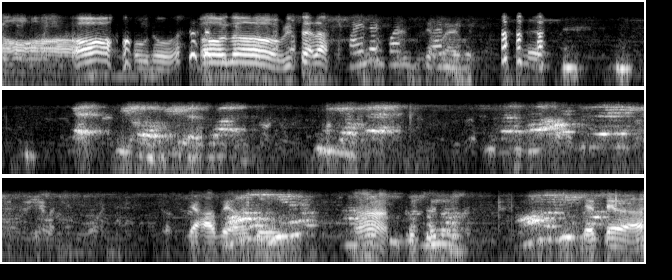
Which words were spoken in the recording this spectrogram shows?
Oh. Oh no. Oh no. Reset lah. Dạ họ về họ cô. À, good good. Đẹp đẹp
